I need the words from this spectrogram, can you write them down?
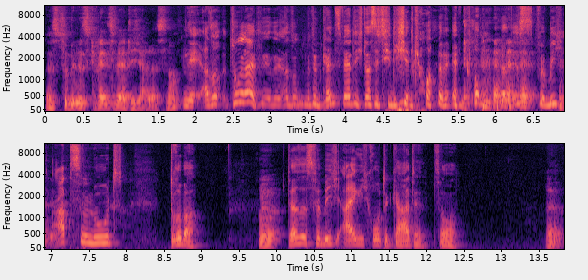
Das ist zumindest grenzwertig alles, ne? Nee, also tut mir leid, also mit dem grenzwertig lasse ich die nicht entkommen. Das ist für mich absolut drüber. Ja. Das ist für mich eigentlich rote Karte. So. Ja.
